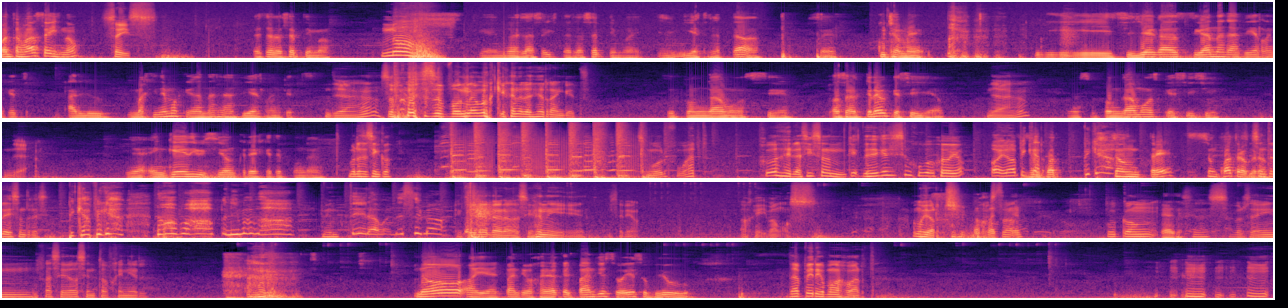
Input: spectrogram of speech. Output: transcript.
¿Cuántas más? Seis, ¿no? 6. Esta es la séptima. No. Que no es la sexta, es la séptima. Y, y esta es la octava. Sí. Escúchame. y si llegas, si ganas las 10 rankeds, al- imaginemos que ganas las 10 rankeds. Ya. sup- Supongamos que gana las 10 rankeds. Supongamos, sí. O sea, creo que sí, ya. Ya. Pero supongamos que sí, sí. Ya. Ya, ¿En qué división crees que te pongan? Bronce 5. Smurf, what? Juegos de la season. ¿qué? ¿Desde qué season juego, juego yo? Oye, no picar. Son, cuatro, ¡Pica! son tres, son cuatro, Sí, creo. son tres, son tres. ¡Pica, pica! ¡No, va! ¡Ni mamá! ¡Mentira, buenísima! Quiero la grabación y. Serio. Ok, vamos. Vamos, George. Ojo. Wukong, Super Saiyan fase 2 en top, genial. No, ay, el Pantio, ojalá que el Pantio se vaya a su blue. Da pedir que pongas Ward. F2,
